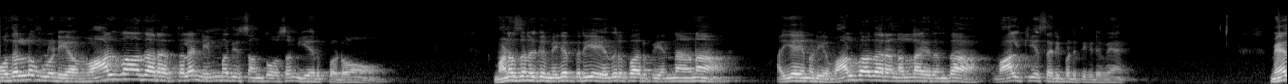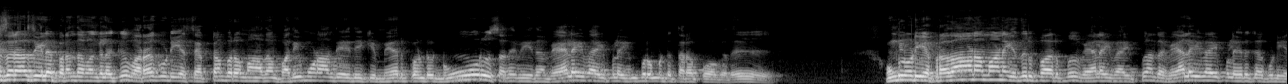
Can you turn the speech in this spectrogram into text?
முதல்ல உங்களுடைய வாழ்வாதாரத்தில் நிம்மதி சந்தோஷம் ஏற்படும். மனுஷனுக்கு மிகப்பெரிய எதிர்பார்ப்பு என்னன்னா ஐயா என்னுடைய வாழ்வாதாரம் நல்லா இருந்தால் வாழ்க்கையை சரிப்படுத்திக்கிடுவேன். மேசராசியில் பிறந்தவங்களுக்கு வரக்கூடிய செப்டம்பர் மாதம் பதிமூணாம் தேதிக்கு மேற்கொண்டு நூறு சதவீதம் வேலைவாய்ப்பில் இம்ப்ரூவ்மெண்ட் தரப்போகுது. உங்களுடைய பிரதானமான எதிர்பார்ப்பு வேலை வாய்ப்பு அந்த வேலை வாய்ப்பில் இருக்கக்கூடிய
